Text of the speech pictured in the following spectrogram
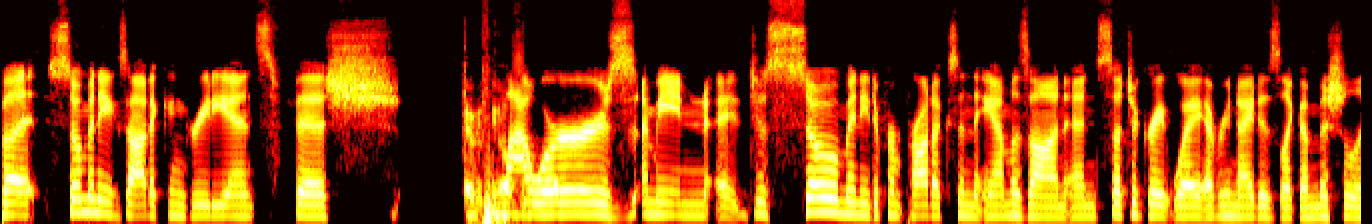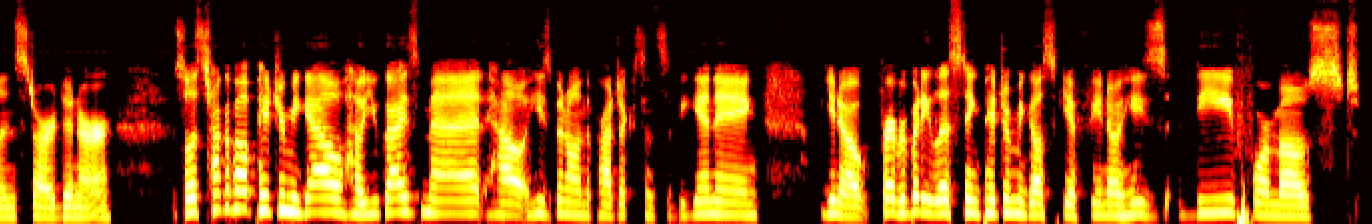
but so many exotic ingredients, fish, Everything flowers. I mean, eh, just so many different products in the Amazon, and such a great way. Every night is like a Michelin star dinner. So let's talk about Pedro Miguel, how you guys met, how he's been on the project since the beginning. You know, for everybody listening, Pedro Miguel Schiaffino, he's the foremost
